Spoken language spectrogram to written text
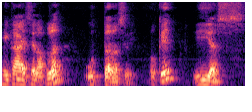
हे काय असेल आपलं? उत्तर असेल. ओके? यस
